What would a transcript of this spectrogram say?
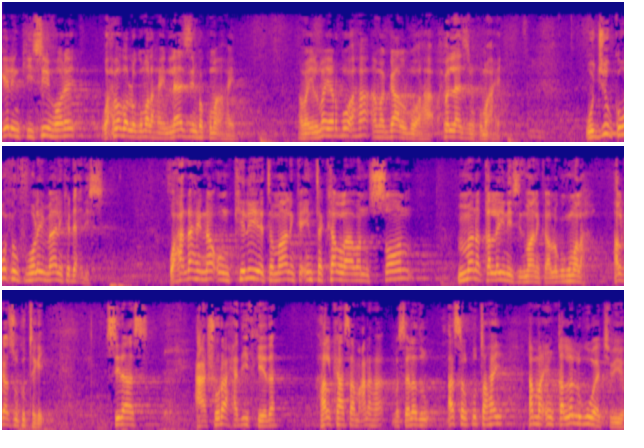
gelinkiisii hore waxbaba laguma lahayn laasimba kuma ahayn. Ama ilmo yar buu ahaa ama gaal buu ahaa waxba laasim kuma ahayn. Wujuubku wuxuu fuulay maalinka dhexdiisa waxaan dhahaynaa uun keliyata maalinka inta ka laaban soon mana qallaynaysid maalinka laguguma laha. Halkaasuu ku tegey. Sidaas caashuraa xadiidkeeda halkaasaa macnaha masaladu asal ku tahay ama in qallo lagu waajibiyo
